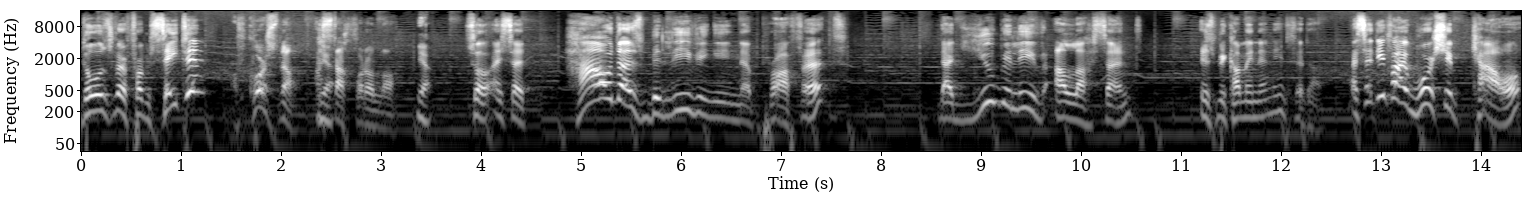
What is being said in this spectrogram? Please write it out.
those were from Satan? Of course not. Yeah. Astaghfirullah. Yeah. So I said, how does believing in a prophet that you believe Allah sent is becoming an infidel? I said, if I worship cow,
